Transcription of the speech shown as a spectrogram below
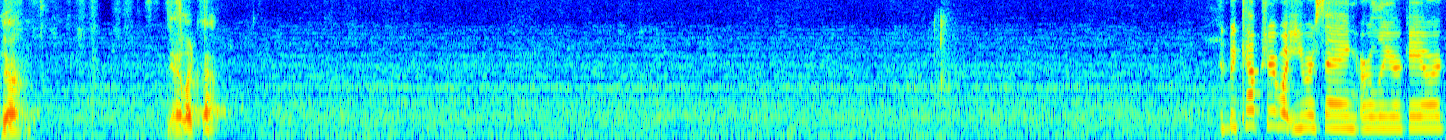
Yeah. Yeah, I like that. Did we capture what you were saying earlier, Georg?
